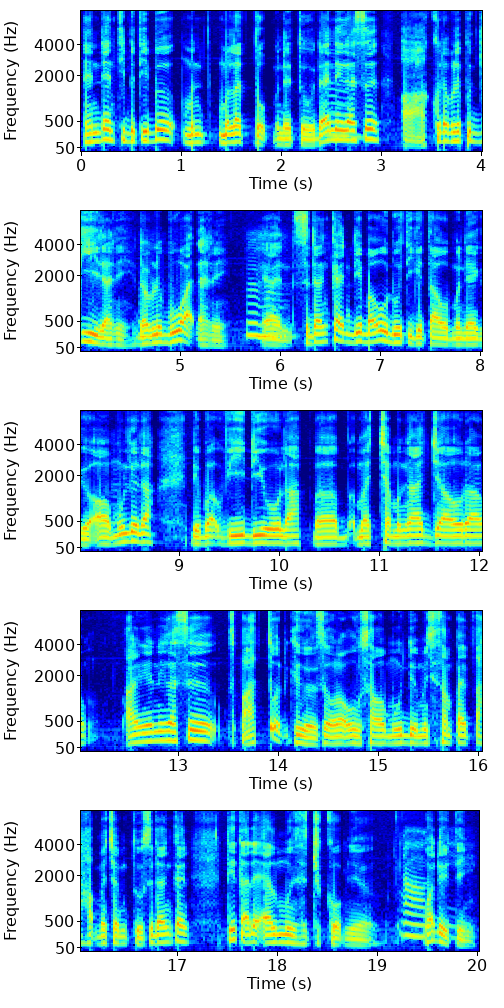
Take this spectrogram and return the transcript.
And then tiba-tiba men- meletup benda tu Dan hmm. dia rasa ah, Aku dah boleh pergi dah ni Dah boleh buat dah ni hmm. kan? Sedangkan dia baru 2-3 tahun berniaga Oh mula dah Dia buat video lah uh, Macam mengajar orang Hari ni rasa sepatut ke seorang usahawan muda macam sampai tahap macam tu sedangkan dia tak ada ilmu yang secukupnya. Ah, What do you think?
